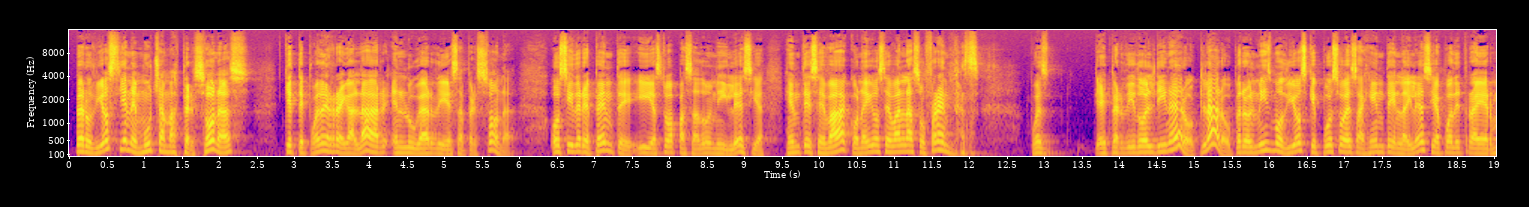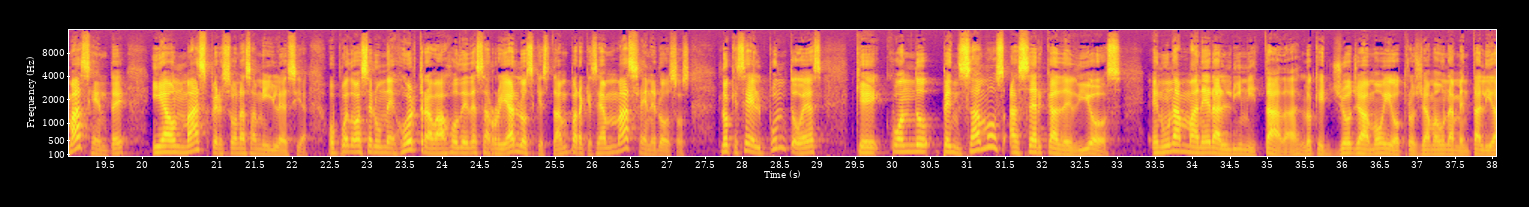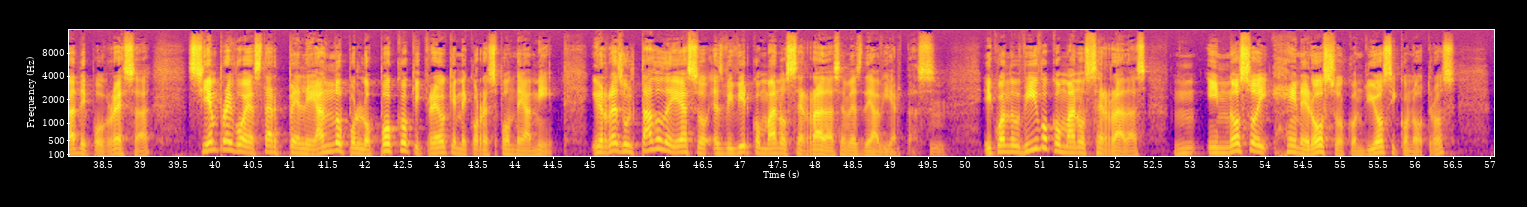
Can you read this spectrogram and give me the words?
pero Dios tiene muchas más personas que te puede regalar en lugar de esa persona. O si de repente, y esto ha pasado en mi iglesia, gente se va, con ellos se van las ofrendas, pues he perdido el dinero, claro, pero el mismo Dios que puso a esa gente en la iglesia puede traer más gente y aún más personas a mi iglesia. O puedo hacer un mejor trabajo de desarrollar los que están para que sean más generosos. Lo que sea, el punto es que cuando pensamos acerca de Dios en una manera limitada, lo que yo llamo y otros llaman una mentalidad de pobreza, siempre voy a estar peleando por lo poco que creo que me corresponde a mí. Y el resultado de eso es vivir con manos cerradas en vez de abiertas. Y cuando vivo con manos cerradas mm, y no soy generoso con Dios y con otros,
